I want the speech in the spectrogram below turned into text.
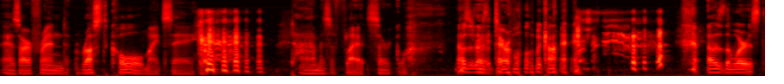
as our friend Rust Cohle might say, time is a flat circle. that was that was a terrible McConaughey. that was the worst.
